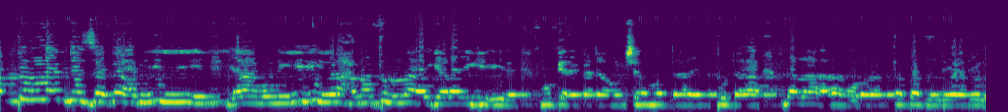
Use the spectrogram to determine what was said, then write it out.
আব্দুল্লাহ ইবনে জাকারি ইয়া মুনি আলাইহির মুখের কাটা অংশের মধ্যে আরেক ফুটা দালা মুবারক তখন দিয়ে দিল।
